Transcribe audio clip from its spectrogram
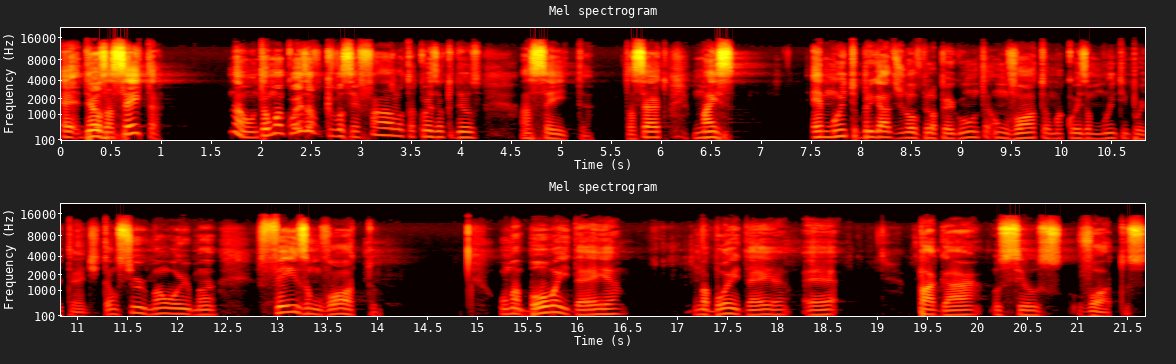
É, Deus aceita? Não, então uma coisa é o que você fala, outra coisa é o que Deus aceita, tá certo? Mas é muito, obrigado de novo pela pergunta, um voto é uma coisa muito importante. Então, se o irmão ou irmã fez um voto, uma boa ideia, uma boa ideia é pagar os seus votos.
